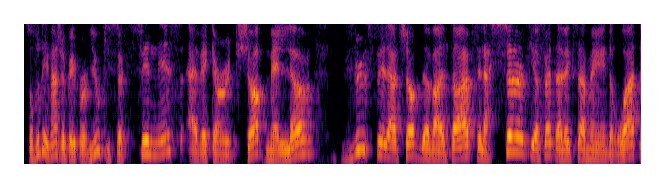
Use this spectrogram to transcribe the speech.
surtout des matchs de pay-per-view qui se finissent avec un chop, mais là, vu que c'est la chop de Walter, puis c'est la seule qu'il a faite avec sa main droite,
